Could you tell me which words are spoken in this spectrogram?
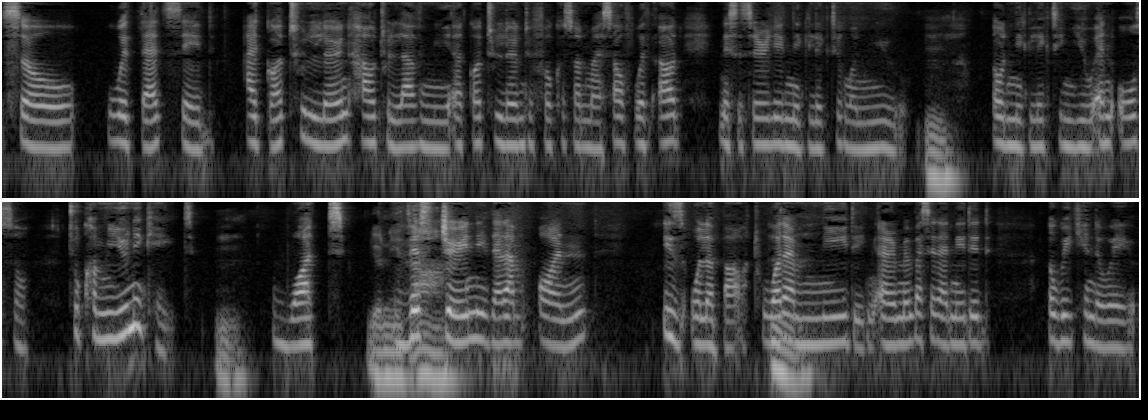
so with that said, I got to learn how to love me. I got to learn to focus on myself without necessarily neglecting on you hmm. or neglecting you, and also to communicate hmm. what Your needs this are. journey that I'm on is all about, what I'm mm. needing. I remember I said I needed a weekend away,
